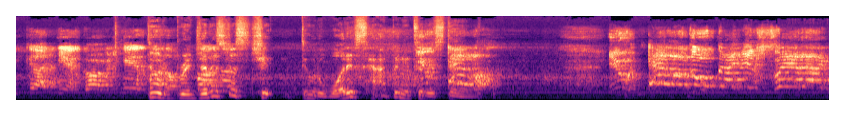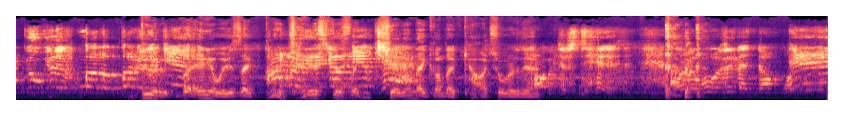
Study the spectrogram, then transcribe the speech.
You goddamn garbage can. Dude. Bridget is just chi- Dude, what is happening to this thing? You ever go back and flat-eyed Google this motherfucker Dude, but anyways, like Bridget is just like chilling like on the couch over there. Probably just did. I don't know what was in that dumpling.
